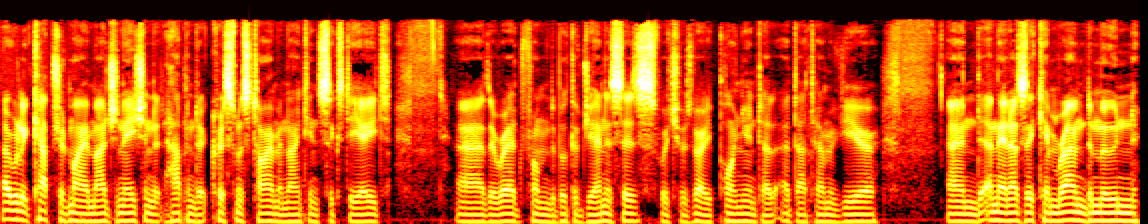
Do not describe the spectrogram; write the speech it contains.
that really captured my imagination. It happened at Christmas time in 1968. Uh, they read from the book of Genesis, which was very poignant at, at that time of year. And, and then as they came round the moon,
